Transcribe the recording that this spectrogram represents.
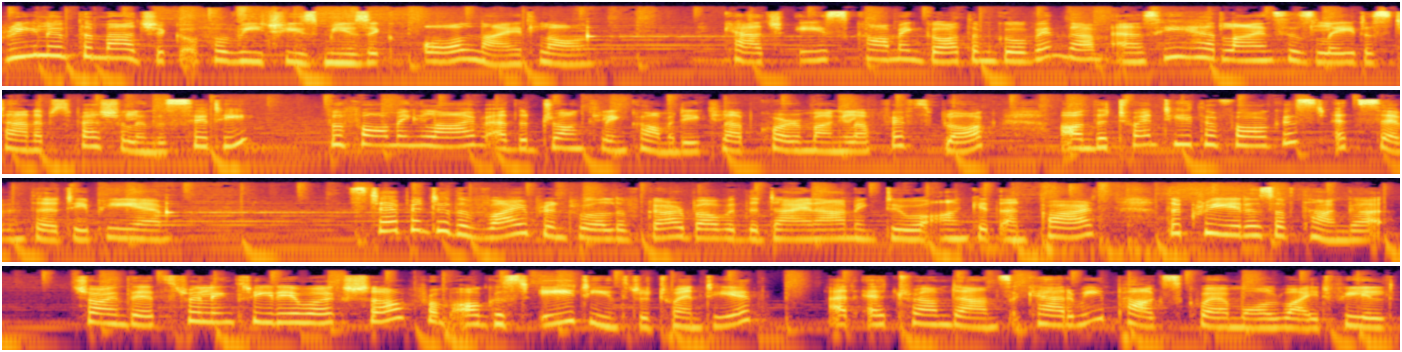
relive the magic of Avicii's music all night long. Catch ace comic Gautam Govindan as he headlines his latest stand-up special in the city, performing live at the Drunkling Comedy Club Koramangala 5th Block on the 20th of August at 7:30 p.m. Step into the vibrant world of Garba with the dynamic duo Ankit and Parth, the creators of Thangat. Join their thrilling three-day workshop from August 18th to 20th at Etram Dance Academy, Park Square Mall, Whitefield.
